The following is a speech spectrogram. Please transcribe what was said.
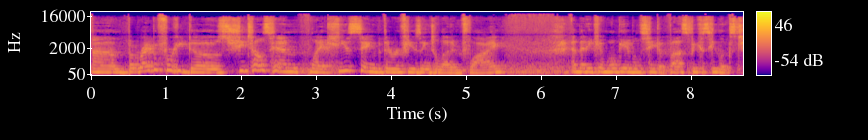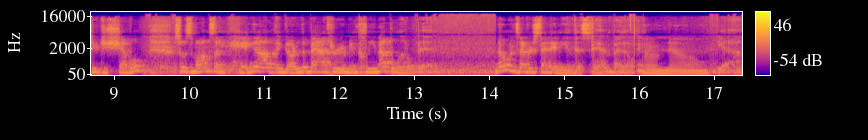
Um, but right before he goes, she tells him, like, he's saying that they're refusing to let him fly and that he can, won't be able to take a bus because he looks too disheveled. So his mom's like, hang up and go to the bathroom and clean up a little bit. No one's ever said any of this to him, by the way. Oh no. Yeah.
